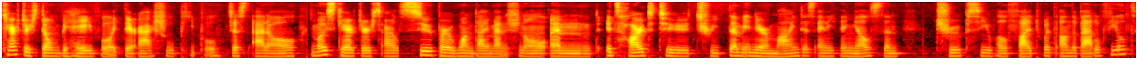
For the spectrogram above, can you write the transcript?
characters don't behave like they're actual people just at all. Most characters are super one dimensional and it's hard to treat them in your mind as anything else than troops you will fight with on the battlefield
